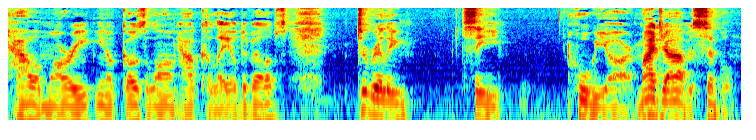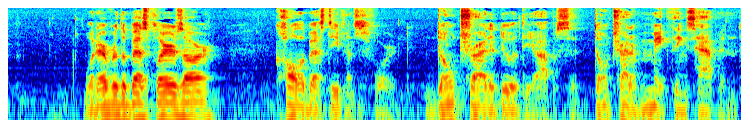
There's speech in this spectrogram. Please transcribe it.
how Amari, you know, goes along, how Kaleo develops to really see who we are. My job is simple whatever the best players are, call the best defenses for it. Don't try to do it the opposite. Don't try to make things happen,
